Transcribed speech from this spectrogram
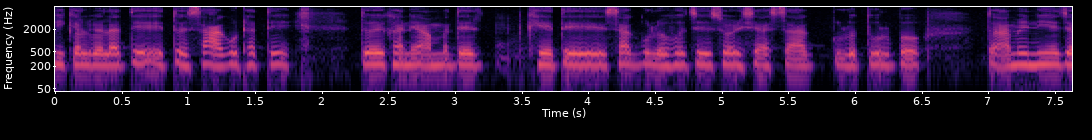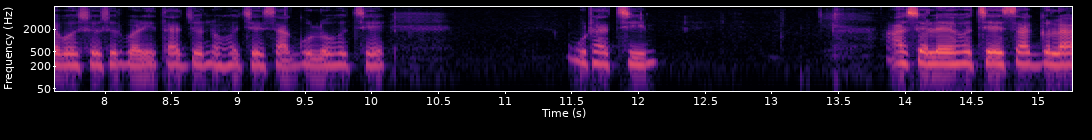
বিকালবেলাতে তো শাক উঠাতে। তো এখানে আমাদের খেতে শাকগুলো হচ্ছে সরিষার শাকগুলো তুলবো। তো আমি নিয়ে যাব শ্বশুর বাড়ি তার জন্য হচ্ছে শাকগুলো হচ্ছে উঠাচ্ছি। আসলে হচ্ছে শাকগুলা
